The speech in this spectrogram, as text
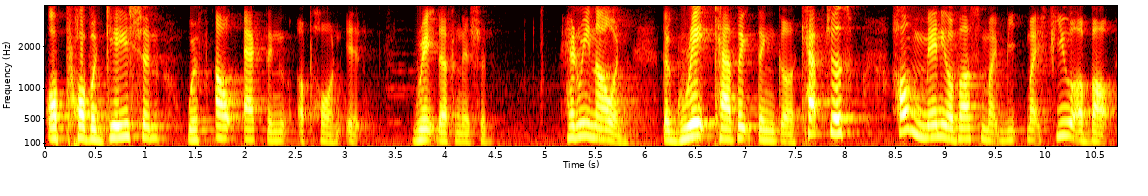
or provocation without acting upon it. Great definition. Henry Nouwen, the great Catholic thinker, captures how many of us might, be, might feel about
